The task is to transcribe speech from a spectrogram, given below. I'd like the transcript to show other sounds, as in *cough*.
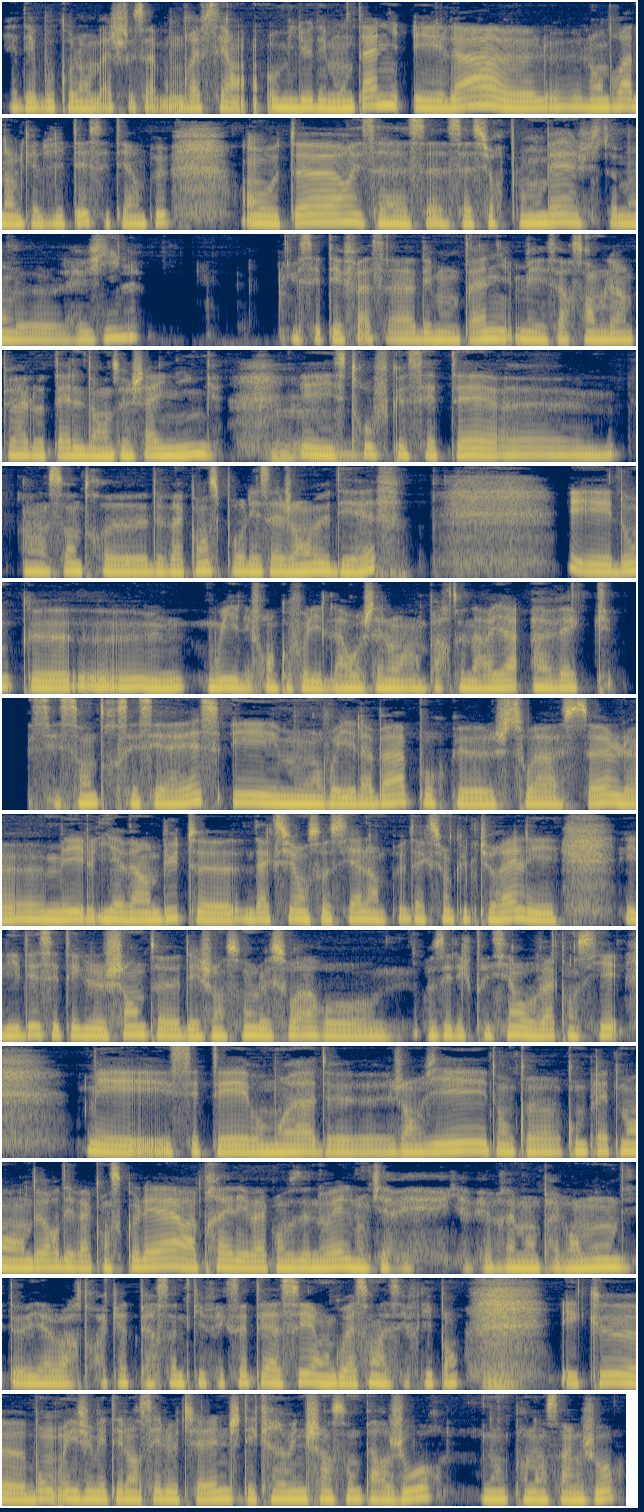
il y a des beaux colombages, tout ça. Bon, bref, c'est au milieu des montagnes. Et là, euh, le- l'endroit dans lequel j'étais, c'était un peu en hauteur et ça, ça, ça surplombait justement le, la ville. Et c'était face à des montagnes, mais ça ressemblait un peu à l'hôtel dans The Shining. Et il se trouve que c'était euh, un centre de vacances pour les agents EDF. Et donc, euh, oui, les Francopholies de La Rochelle ont un partenariat avec ces centres CCAS et m'ont envoyé là-bas pour que je sois seule. Mais il y avait un but euh, d'action sociale, un peu d'action culturelle, et, et l'idée c'était que je chante euh, des chansons le soir aux, aux électriciens, aux vacanciers. Mais c'était au mois de janvier, donc euh, complètement en dehors des vacances scolaires, après les vacances de Noël, donc il y avait il y avait vraiment pas grand monde, il devait y avoir trois quatre personnes, qui fait que c'était assez angoissant, assez flippant. Et que euh, bon, et je m'étais lancé le challenge d'écrire une chanson par jour, donc pendant cinq jours.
